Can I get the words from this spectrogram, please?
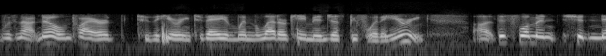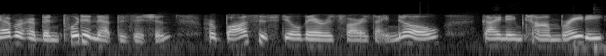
was not known prior to the hearing today, and when the letter came in just before the hearing. Uh, this woman should never have been put in that position. Her boss is still there, as far as I know a guy named Tom Brady,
